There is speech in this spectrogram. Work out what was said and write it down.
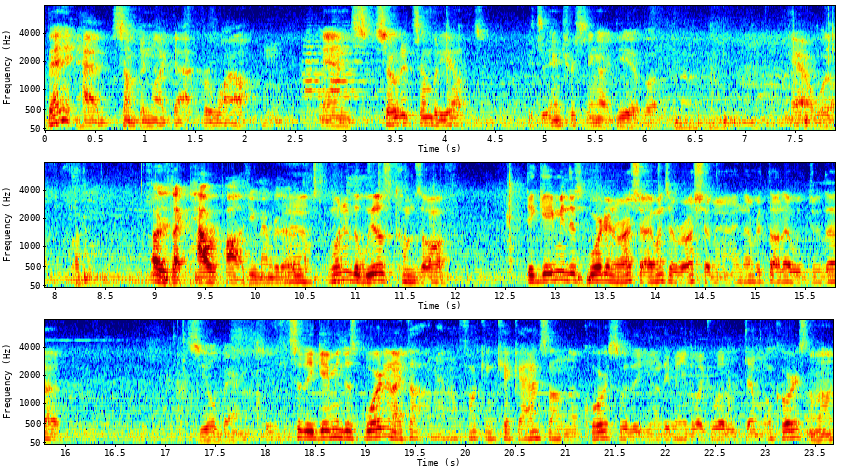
Bennett had something like that for a while, Hmm. and so did somebody else. It's an interesting idea, but yeah, what a. Oh, there's like power pods. You remember those? Yeah. One of the wheels comes off. They gave me this board in Russia. I went to Russia, man. I never thought I would do that. Sealed bearings. So they gave me this board, and I thought, oh, man, fucking kick ass on the course with it. You know, they made like a little demo course. Uh huh.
